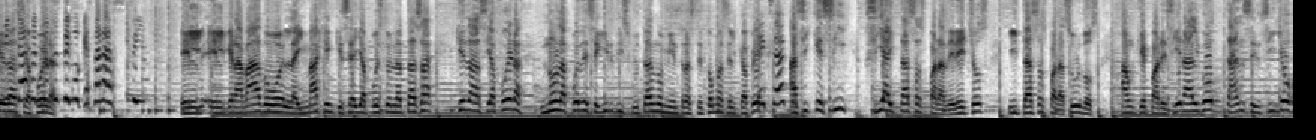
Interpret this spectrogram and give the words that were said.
queda hacia afuera. Entonces tengo que estar así. el, el grabado, la imagen que se haya puesto en la taza, queda hacia afuera. No la puedes seguir disfrutando mientras te tomas el café. Exacto. Así que sí, sí hay tazas para derechos y tazas para zurdos. Aunque pareciera algo tan sencillo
